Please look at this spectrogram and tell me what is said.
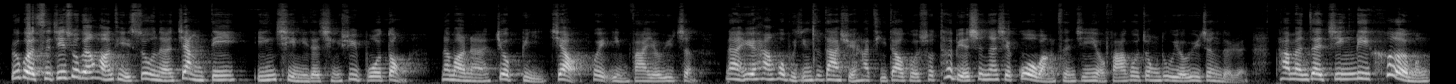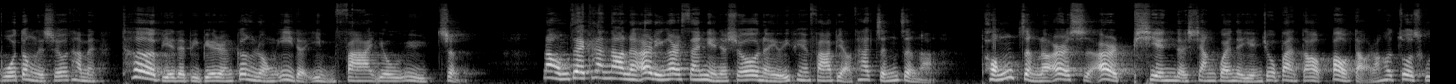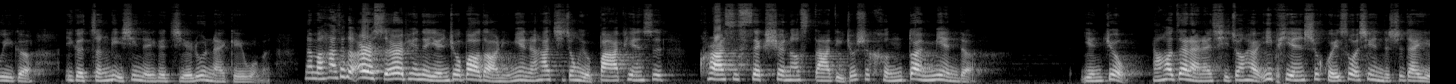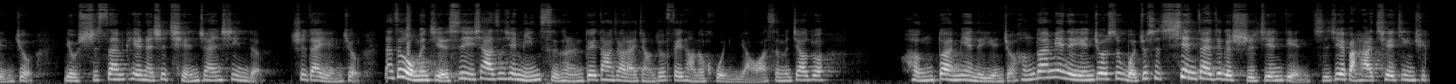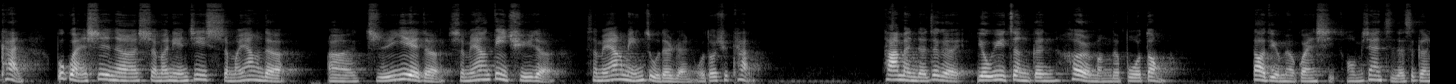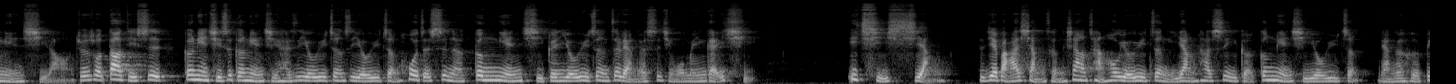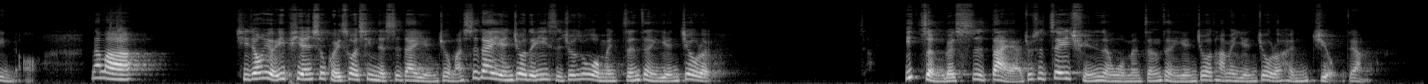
如果雌激素跟黄体素呢降低，引起你的情绪波动。那么呢，就比较会引发忧郁症。那约翰霍普金斯大学他提到过说，特别是那些过往曾经有发过重度忧郁症的人，他们在经历荷尔蒙波动的时候，他们特别的比别人更容易的引发忧郁症。那我们再看到呢，二零二三年的时候呢，有一篇发表，他整整啊同整了二十二篇的相关的研究报道报道，然后做出一个一个整理性的一个结论来给我们。那么，它这个二十二篇的研究报道里面呢，它其中有八篇是 cross-sectional study，就是横断面的研究，然后再来呢，其中还有一篇是回溯性的世代研究，有十三篇呢是前瞻性的世代研究。那这个我们解释一下，这些名词可能对大家来讲就非常的混淆啊。什么叫做横断面的研究？横断面的研究是我就是现在这个时间点直接把它切进去看，不管是呢什么年纪、什么样的。呃，职业的什么样地区的什么样民族的人，我都去看他们的这个忧郁症跟荷尔蒙的波动到底有没有关系？我们现在指的是更年期啊，就是说到底是更年期是更年期，还是忧郁症是忧郁症，或者是呢更年期跟忧郁症这两个事情，我们应该一起一起想，直接把它想成像产后忧郁症一样，它是一个更年期忧郁症，两个合并的哦。那么。其中有一篇是回溯性的世代研究嘛？世代研究的意思就是我们整整研究了一整个世代啊，就是这一群人，我们整整研究他们研究了很久，这样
